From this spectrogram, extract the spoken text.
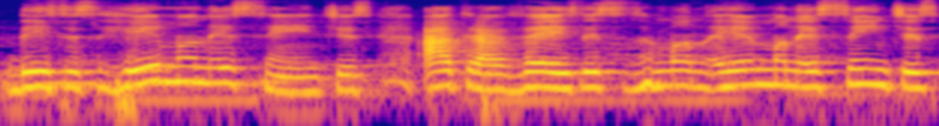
desses remanescentes, através desses remanescentes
